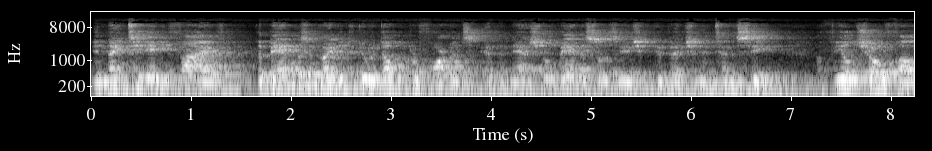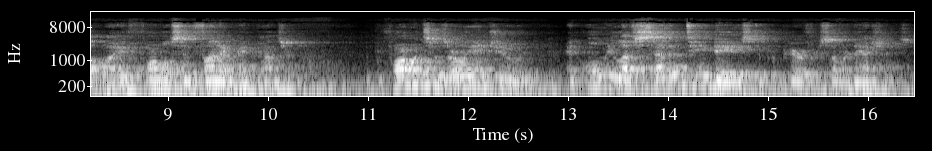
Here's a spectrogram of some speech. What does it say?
In 1985, the band was invited to do a double performance at the National Band Association Convention in Tennessee, a field show followed by a formal symphonic band concert. The performance was early in June and only left 17 days to prepare for Summer Nationals.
